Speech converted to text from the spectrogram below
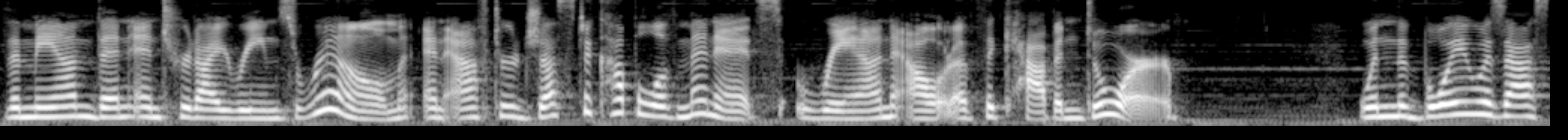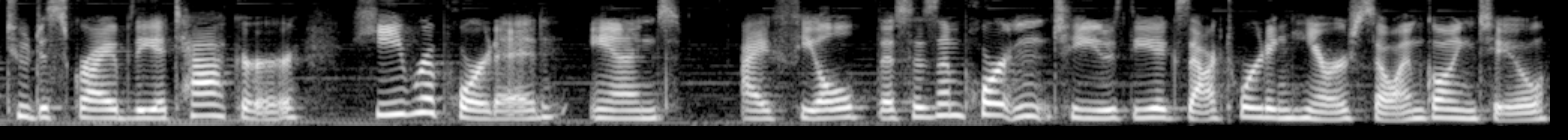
The man then entered Irene's room and, after just a couple of minutes, ran out of the cabin door. When the boy was asked to describe the attacker, he reported, and I feel this is important to use the exact wording here, so I'm going to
